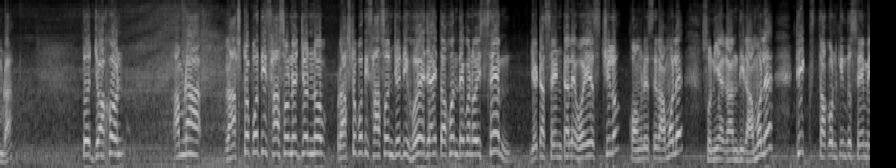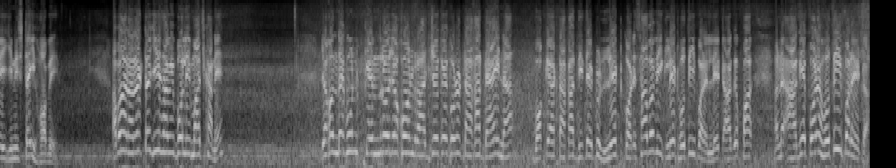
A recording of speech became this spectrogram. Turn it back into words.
আমরা। তো যখন আমরা রাষ্ট্রপতি শাসনের জন্য, রাষ্ট্রপতি শাসন যদি হয়ে যায়, তখন দেখবেন ওই সেম যেটা সেন্ট্রালে হয়ে এসেছিল, কংগ্রেসের আমলে, সোনিয়া গান্ধীর আমলে, ঠিক তখন কিন্তু সেম এই জিনিসটাই হবে। আবার আরেকটা জিনিস আমি বলি মাঝখানে, যখন দেখুন কেন্দ্র যখন রাজ্যকে কোনো টাকা দেয় না বকেয়া টাকা দিতে একটু লেট করে। স্বাভাবিক লেট হতেই পারে লেট আগে মানে আগে পরে হতেই পারে এটা।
